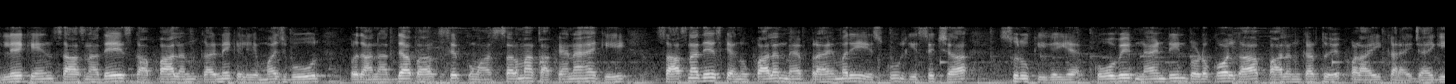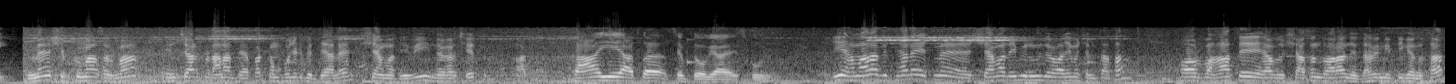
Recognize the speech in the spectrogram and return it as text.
लेकिन शासनादेश का पालन करने के लिए मजबूर प्रधानाध्यापक शिव कुमार शर्मा का कहना है कि शासनादेश के अनुपालन में प्राइमरी स्कूल की शिक्षा शुरू की गई है। कोविड 19 प्रोटोकॉल का पालन करते हुए पढ़ाई कराई जाएगी। मैं शिव कुमार शर्मा इंचार्ज प्रधानाध्यापक कंपोजिट विद्यालय श्यामा देवी नगर क्षेत्र आगरा। कहाँ ये आपका शिफ्ट हो गया है स्कूल? ये हमारा विद्यालय इसमें श्यामा देवी नूर दरवाजे में चलता था और वहाँ से अब शासन द्वारा निर्धारित नीति के अनुसार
